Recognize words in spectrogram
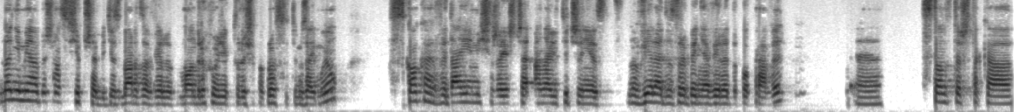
no nie miałaby szansy się przebić. Jest bardzo wielu mądrych ludzi, którzy się po prostu tym zajmują. W skokach wydaje mi się, że jeszcze analitycznie jest no, wiele do zrobienia, wiele do poprawy. E, Stąd też taka,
